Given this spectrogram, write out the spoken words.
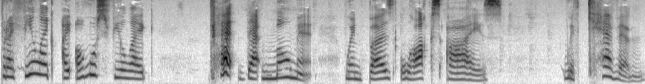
but I feel like I almost feel like that that moment when Buzz locks eyes with Kevin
